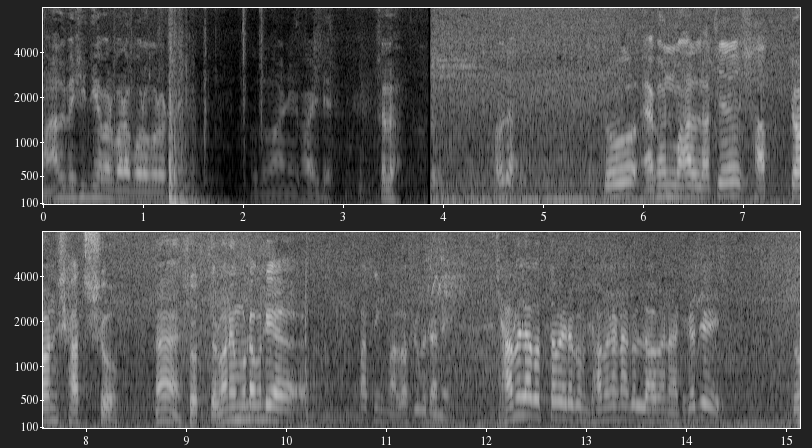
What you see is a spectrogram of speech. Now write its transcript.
মাল বেশি দিয়ে আবার বড় বড় বড় শুধু মানির ভাইদের। চলো। তো? এখন মাল আছে সাত টন সাতশো। হ্যাঁ সত্তর। মানে মোটামুটি পাসিং মাল অসুবিধা নেই। ঝামেলা করতে হবে এরকম ঝামেলা না করলে হবে না ঠিক আছে? তো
